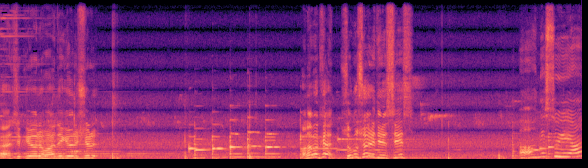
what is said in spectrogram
Ben çıkıyorum hadi görüşürüz. Bana bakın su mu söylediniz siz? Aa ne suyu ya?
